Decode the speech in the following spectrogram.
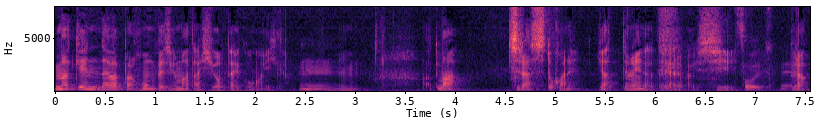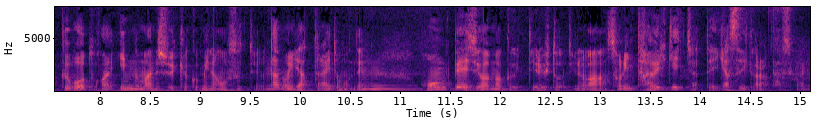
今現代はやっぱりホームページがまだ費用対効果がいいか。らううん。ん、あとまあチラシとかねやってないんだったらやればいいしそうですね。ブラックボードとかね院の前の集客を見直すっていうのは多分やってないと思うんで、うん。ホームページがうまくいっている人っていうのはそれに頼り切っちゃって安いから、確かに。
